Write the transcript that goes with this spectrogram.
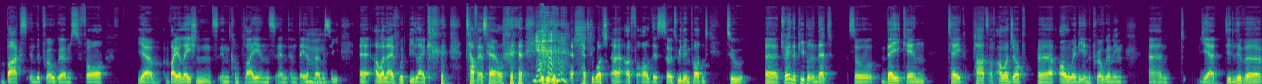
bugs in the programs for yeah violations in compliance and and data mm. privacy uh, our life would be like tough as hell yeah. if we would have to watch uh, out for all this so it's really important to uh, train the people in that so they can take parts of our job uh, already in the programming and yeah deliver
